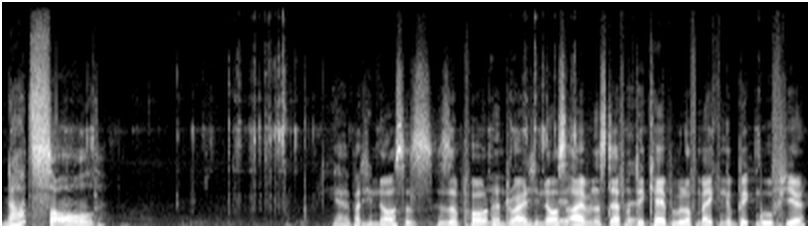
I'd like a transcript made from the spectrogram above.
Not sold. Yeah, but he knows his, his opponent, right? He knows Ivan is definitely capable of making a big move here.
